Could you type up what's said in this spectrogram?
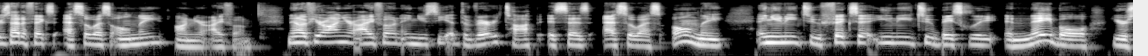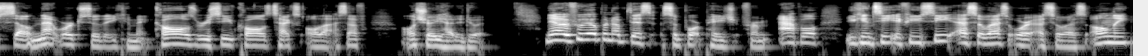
Here's how to fix SOS only on your iPhone. Now, if you're on your iPhone and you see at the very top it says SOS only and you need to fix it, you need to basically enable your cell network so that you can make calls, receive calls, text, all that stuff. I'll show you how to do it. Now, if we open up this support page from Apple, you can see if you see SOS or SOS only,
